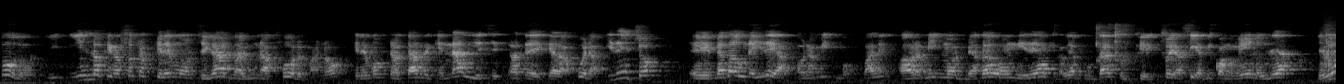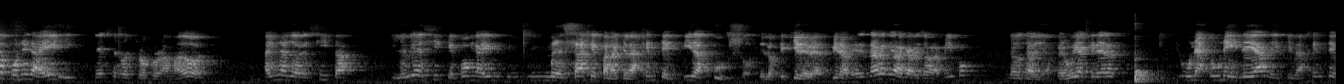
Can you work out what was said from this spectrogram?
todo. Y, y, es lo que nosotros queremos llegar de alguna forma, ¿no? Queremos tratar de que nadie se trate de quedar afuera. Y de hecho, eh, me ha dado una idea ahora mismo, ¿vale? Ahora mismo me ha dado una idea que la voy a apuntar porque soy así. A mí cuando me viene la idea, le voy a poner a Eric, que es nuestro programador, hay una llavecita le voy a decir que ponga ahí un, mensaje para que la gente pida cursos de lo que quiere ver. Mira, me está la cabeza ahora mismo, no sabía, pero voy a crear una, una idea de que la gente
